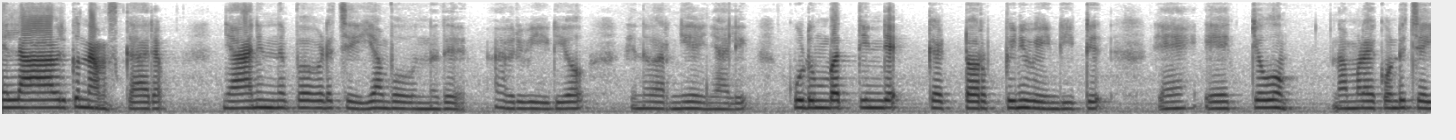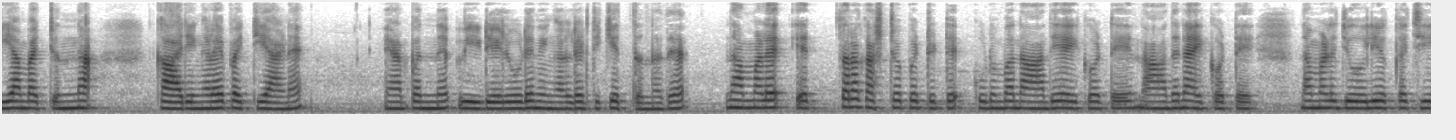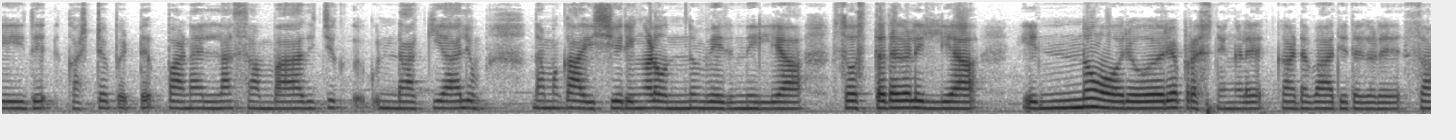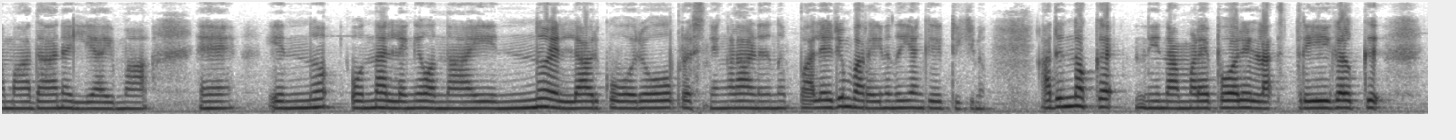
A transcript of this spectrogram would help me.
എല്ലാവർക്കും നമസ്കാരം. ഞാൻ ഇന്നിപ്പോൾ ഇവിടെ ചെയ്യാൻ പോകുന്നത് ഒരു വീഡിയോ എന്ന് പറഞ്ഞു കഴിഞ്ഞാൽ കുടുംബത്തിന്റെ കെട്ടുറപ്പിന് വേണ്ടിയിട്ട് ഏറ്റവും നമ്മളെ കൊണ്ട് ചെയ്യാൻ പറ്റുന്ന കാര്യങ്ങളെ പറ്റിയാണ് ഞാൻ ഇപ്പം ഇന്ന് വീഡിയോയിലൂടെ നിങ്ങളുടെ അടുത്തേക്ക് എത്തുന്നത്. നമ്മൾ എത്ര കഷ്ടപ്പെട്ടിട്ട് കുടുംബനാഥയായിക്കോട്ടെ നാഥനായിക്കോട്ടെ നമ്മൾ ജോലിയൊക്കെ ചെയ്ത് കഷ്ടപ്പെട്ട് പണമെല്ലാം സമ്പാദിച്ച് ഉണ്ടാക്കിയാലും നമുക്ക് ഐശ്വര്യങ്ങളൊന്നും വരുന്നില്ല സ്വസ്ഥതകളില്ല. എന്നും ഓരോരോ പ്രശ്നങ്ങൾ കടബാധ്യതകൾ സമാധാനമില്ലായ്മ എന്നും ഒന്നല്ലെങ്കിൽ ഒന്നായി. എന്നും എല്ലാവർക്കും ഓരോ പ്രശ്നങ്ങളാണ് എന്ന് പലരും പറയുന്നത് ഞാൻ കേട്ടിരിക്കുന്നു. അതിൽ നിന്നൊക്കെ നീ നമ്മളെപ്പോലെയുള്ള സ്ത്രീകൾക്ക്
